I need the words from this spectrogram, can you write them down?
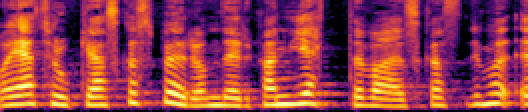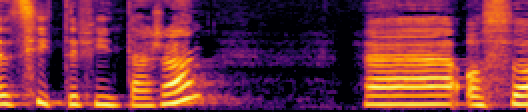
Og jeg tror ikke jeg skal spørre om dere kan gjette hva jeg skal Du må sitte fint der sånn. Eh, også,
